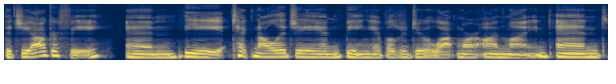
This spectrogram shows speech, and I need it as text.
the geography and the technology and being able to do a lot more online. And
